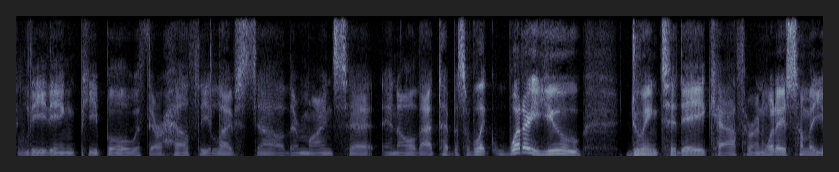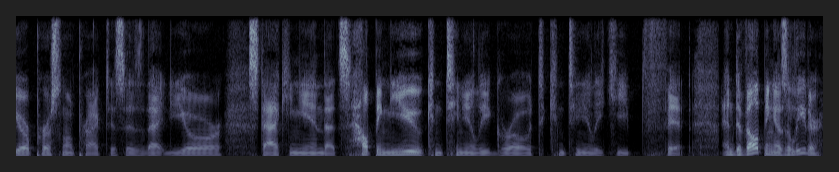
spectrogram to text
leading people with their healthy lifestyle, their mindset, and all that type of stuff, like what are you doing today, Catherine? What are some of your personal practices that you're stacking in that's helping you continually grow, to continually keep fit, and developing as a leader?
